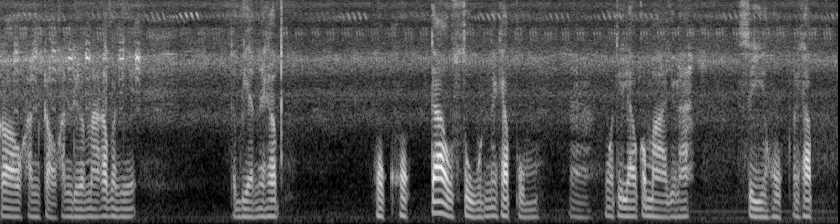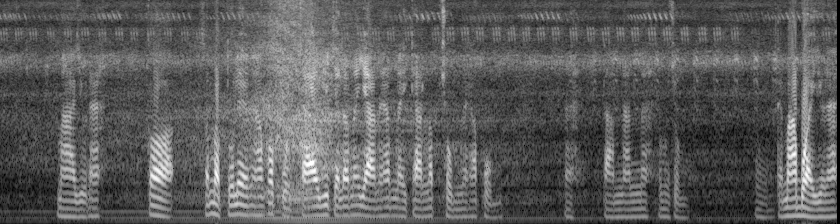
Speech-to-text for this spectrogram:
ก็เอาคันเก่าคันเดิมมาครับวันนี้ทะเบียนนะครับหกหกเก้าศูนย์นะครับผมอ่างวดที่แล้วก็มาอยู่นะสี่หกนะครับ มาอยู่นะ ก็สำหรับตัวเลขนะครับ ก็โปรดใช้วิจารณญาณนะครับ ในการรับชมนะครับผมนะตามนั้นนะท่านผู้ชมแต่มาบ่อยอยู่นะ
